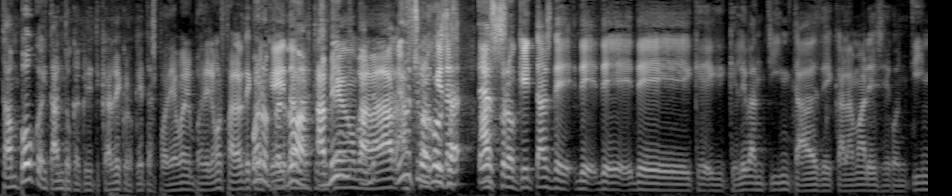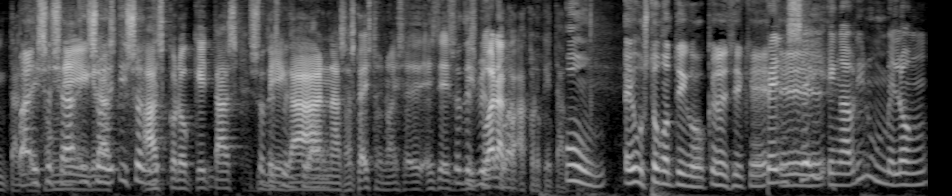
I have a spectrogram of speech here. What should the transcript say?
tampouco hai tanto que criticar de croquetas, podíamos, podríamos falar de bueno, croquetas, perdón, a mí, a mí, as, croquetas, cosa, as es... croquetas de, de, de, de que, que levan tinta de calamares de, con tinta, bah, que iso son xa, negras, iso, iso, as croquetas iso veganas, as, isto non, iso, é desvirtuar a, a croqueta. Un, eu estou contigo, quero dicir que... Pensei eh... en abrir un melón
